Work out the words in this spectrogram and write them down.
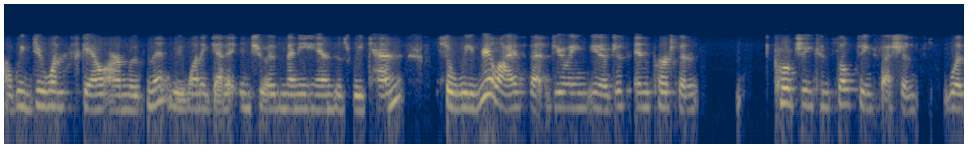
uh, we do want to scale our movement. We want to get it into as many hands as we can. So we realized that doing, you know, just in-person coaching consulting sessions was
